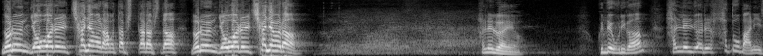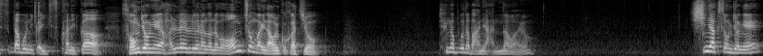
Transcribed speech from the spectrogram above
너는 여호와를 찬양하라. 한번 따라합시다. 너는 여호와를 찬양하라. 할렐루야예요. 근데 우리가 할렐루야를 하도 많이 쓰다 보니까 익숙하니까 성경에 할렐루야라는 단어가 엄청 많이 나올 것 같죠? 생각보다 많이 안 나와요. 신약 성경에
